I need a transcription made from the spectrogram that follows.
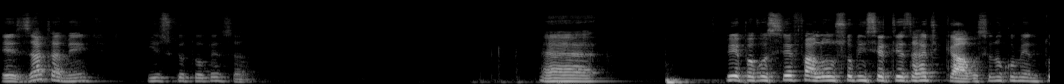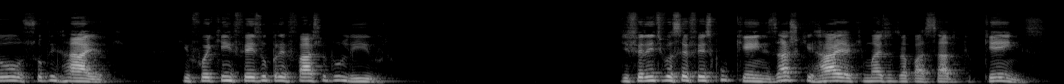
É exatamente isso que eu estou pensando. É, Pepa, você falou sobre incerteza radical, você não comentou sobre Hayek, que foi quem fez o prefácio do livro. Diferente você fez com Keynes. Acho que Hayek mais ultrapassado que o Keynes.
